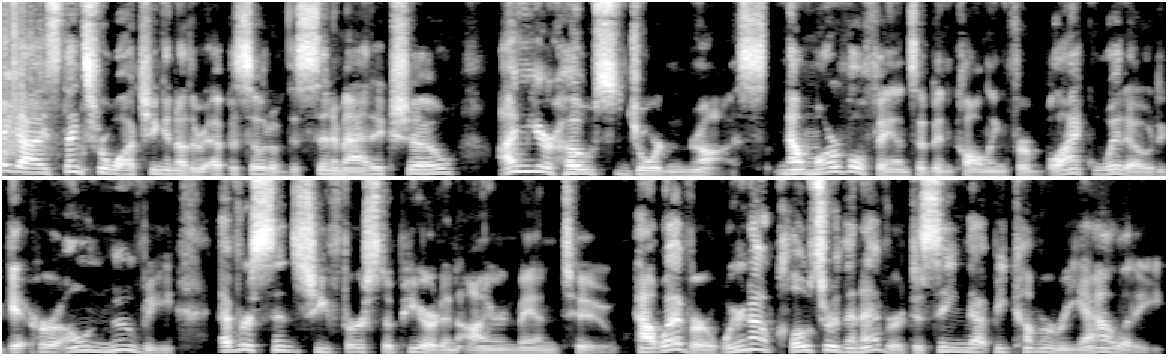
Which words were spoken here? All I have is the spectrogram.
Hey guys, thanks for watching another episode of the CinemAddix Show. I'm your host, Jordan Ross. Now, Marvel fans have been calling for Black Widow to get her own movie ever since she first appeared in Iron Man 2. However, we're now closer than ever to seeing that become a reality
